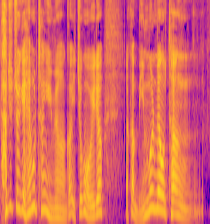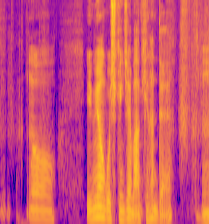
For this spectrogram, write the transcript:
파주 쪽에 해물탕이 유명한가? 이쪽은 오히려 약간 민물 매운탕 어 유명한 곳이 굉장히 많긴 한데. 음.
